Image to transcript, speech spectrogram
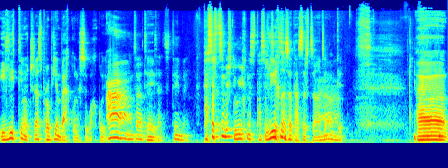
элитийн учраас проблем байхгүй гэсэн үг байхгүй. Аа за за за тийм байна. Тасарсан биз дээ үеийнхнээс тасарсан. Үеийнхнээс тасарсан. За окей. Аа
